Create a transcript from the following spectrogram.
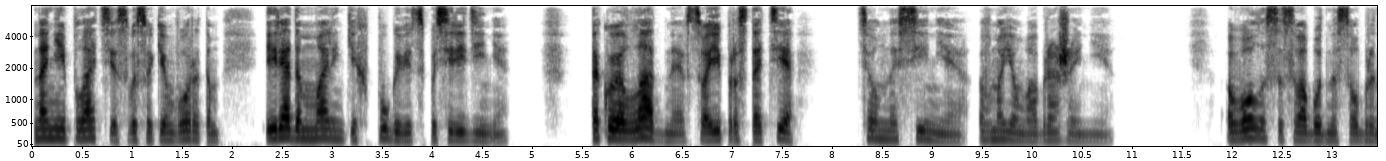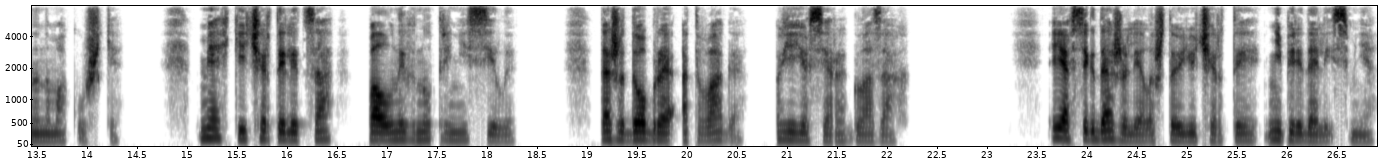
На ней платье с высоким воротом и рядом маленьких пуговиц посередине. Такое ладное в своей простоте, темно-синее в моем воображении. Волосы свободно собраны на макушке. Мягкие черты лица полны внутренней силы. Та же добрая отвага в ее серых глазах. Я всегда жалела, что ее черты не передались мне.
